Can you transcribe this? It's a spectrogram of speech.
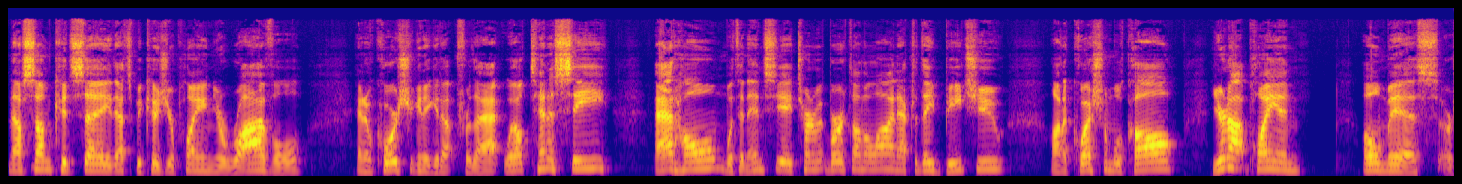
Now, some could say that's because you're playing your rival, and of course you're going to get up for that. Well, Tennessee at home with an NCAA tournament berth on the line after they beat you on a questionable call, you're not playing Ole Miss or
